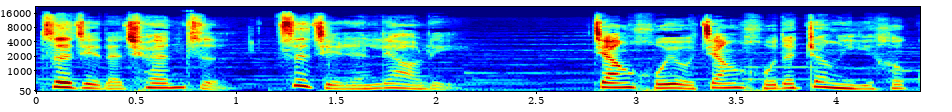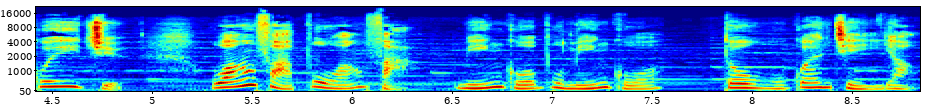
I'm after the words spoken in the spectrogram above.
自己的圈子自己人料理。江湖有江湖的正义和规矩，王法不王法，民国不民国，都无关紧要。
